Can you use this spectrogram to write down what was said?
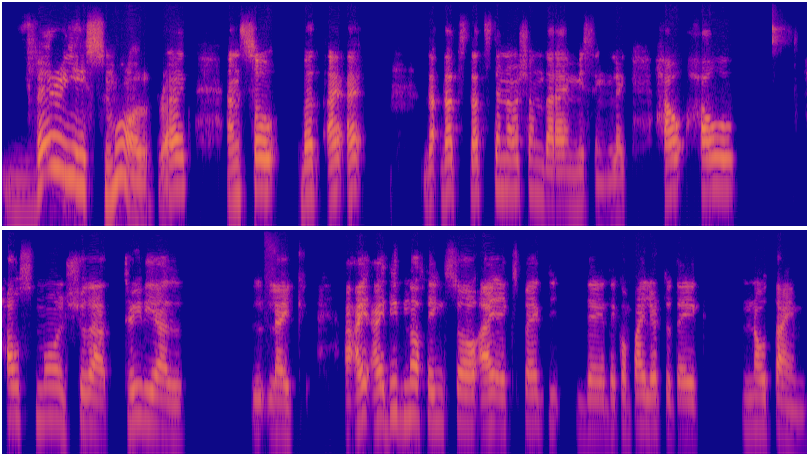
very small right and so but i i that, that's that's the notion that i'm missing. Like how how how small should a trivial like I, I did nothing so i expect the, the compiler to take no time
